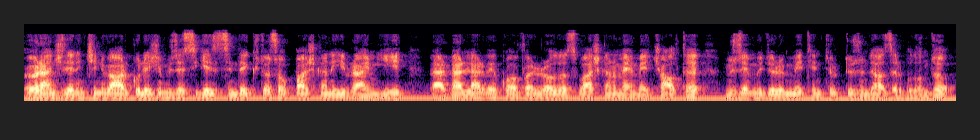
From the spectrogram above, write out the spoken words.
Öğrencilerin Çin'i ve Arkeoloji Müzesi gezisinde KÜTASOP Başkanı İbrahim Yiğit, Berberler ve Kuaförler Odası Başkanı Mehmet Çaltı, Müze Müdürü Metin Türktüz'ün de hazır bulundu.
